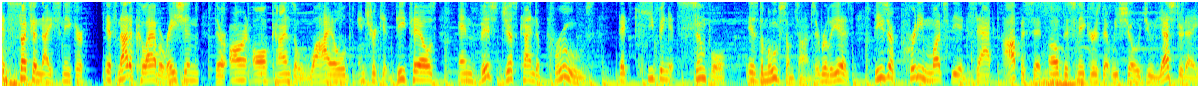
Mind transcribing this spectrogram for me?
It's such a nice sneaker. It's not a collaboration. There aren't all kinds of wild, intricate details. And this just kind of proves that keeping it simple is the move sometimes. It really is. These are pretty much the exact opposite of the sneakers that we showed you yesterday.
